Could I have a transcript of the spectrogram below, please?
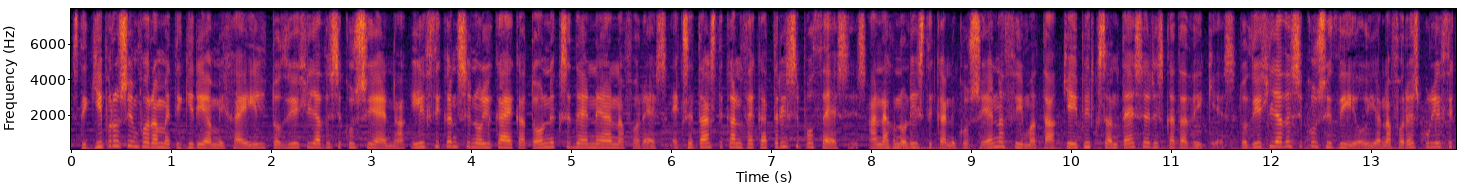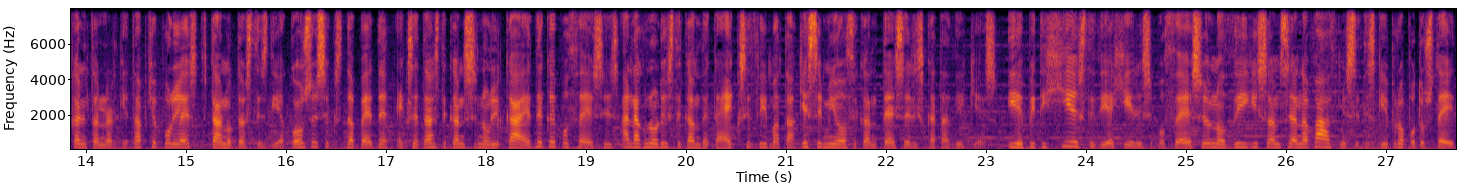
Στην Κύπρο, σύμφωνα με την κυρία Μιχαήλ, το 2021 λήφθηκαν συνολικά 169 αναφορές, εξετάστηκαν 13 υποθέσεις, αναγνωρίστηκαν 21 θύματα και υπήρξαν 4 καταδίκες. Το 2022 οι αναφορές που λήφθηκαν ήταν αρκετά πιο πολλές, φτάνοντας στις 265, εξετάστηκαν συνολικά 11 υποθέσεις, αναγνωρίστηκαν 16 θύματα και σημειώθηκαν 4 καταδίκες. Οι επιτυχίες στη διαχείριση υποθέσεων οδήγησαν σε αναβάθμιση της Κύπρου από το State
